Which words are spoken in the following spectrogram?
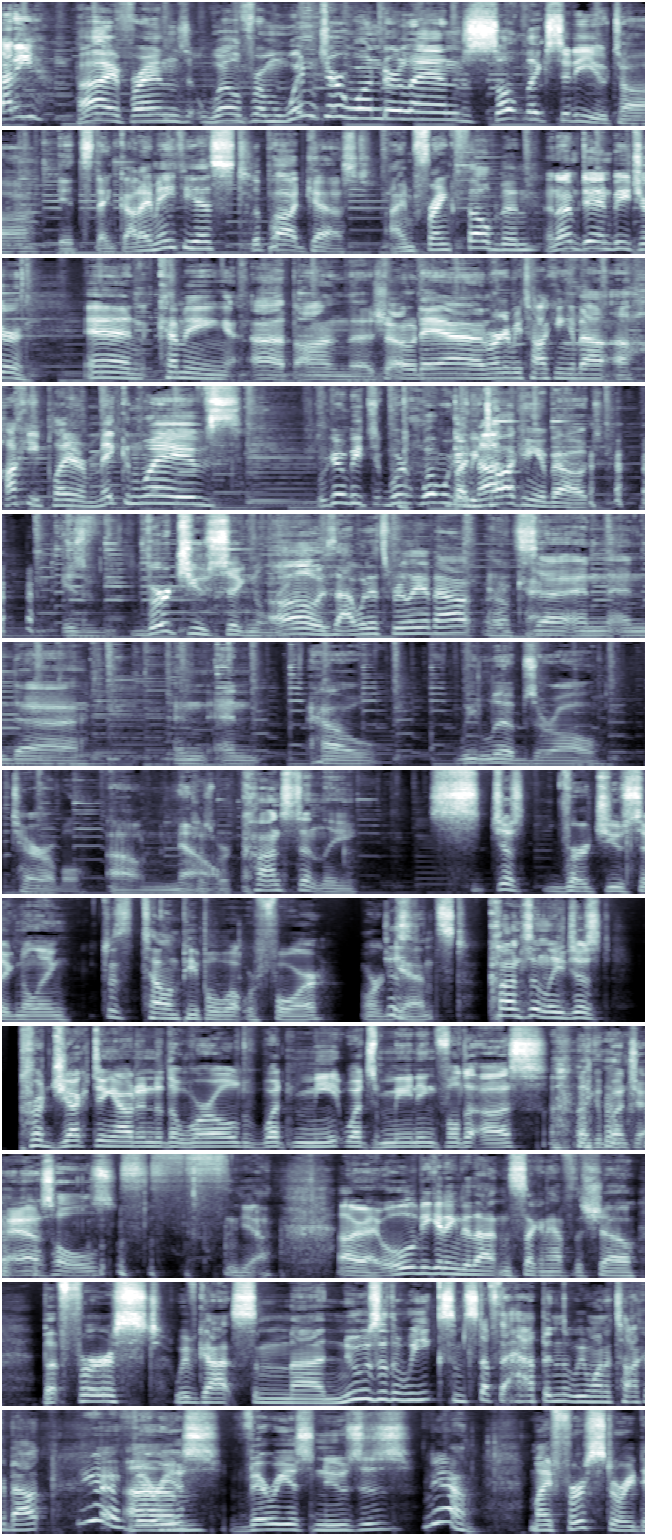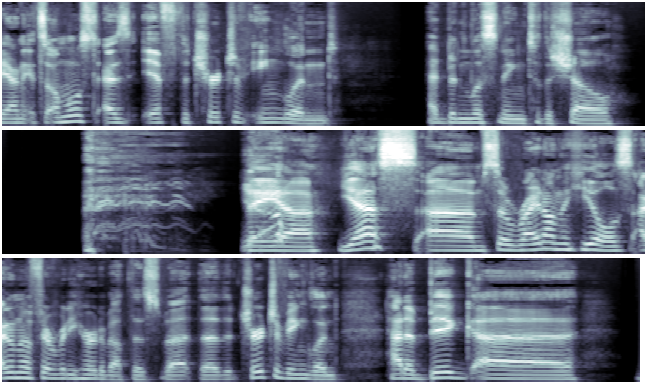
everybody. Hi, friends. Well, from Winter Wonderland, Salt Lake City, Utah, It's Thank God I'm Atheist. the podcast. I'm Frank Feldman. And I'm Dan Beecher. And coming up on the show, Dan, we're going to be talking about a hockey player making waves. We're gonna be we're, what we're But gonna be not- talking about is virtue signaling. Oh, is that what it's really about? It's, uh, and and uh, and and how we libs are all terrible oh, no. because we're constantly s- just virtue signaling, Just telling people what we're for or Just- against. constantly just projecting out into the world what me what's meaningful to us, like a bunch of assholes. Yeah. All right. Well, we'll be getting to that in the second half of the show. But first, we've got some uh, news of the week, some stuff that happened that we want to talk about. Yeah, various various newses. Yeah. My first story, Dan, it's almost as if the Church of England had been listening to the show. They uh yes, um so right on the heels, I don't know if everybody heard about this, but the, the Church of England had a big uh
